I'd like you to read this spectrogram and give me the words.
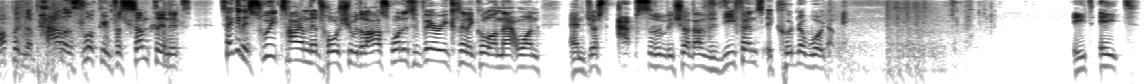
up in the palace looking for something. It's taking his sweet time that Horseshoe, with the last one. Is very clinical on that one, and just absolutely shut down the defense. It couldn't have worked. Eight eight.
